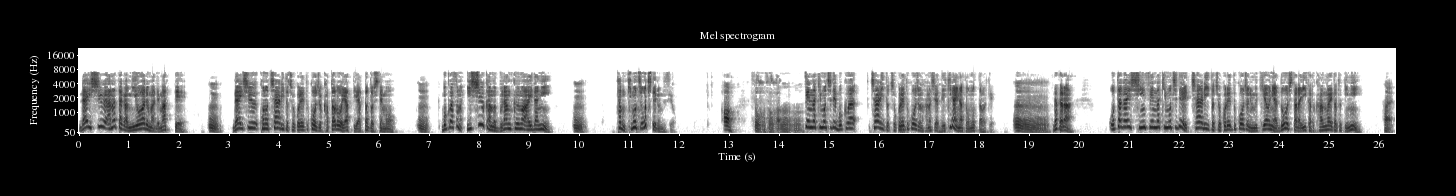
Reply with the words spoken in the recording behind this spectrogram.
来週あなたが見終わるまで待って、うん。来週このチャーリーとチョコレート工場語ろうやってやったとしても、うん。僕はその一週間のブランクの間に、うん。多分気持ち落ちてるんですよ。あ、そうかそうか。うんうん。自然な気持ちで僕は、チャーリーとチョコレート工場の話ができないなと思ったわけ。うん。だから、お互い新鮮な気持ちで、チャーリーとチョコレート工場に向き合うにはどうしたらいいかと考えたときに、はい。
